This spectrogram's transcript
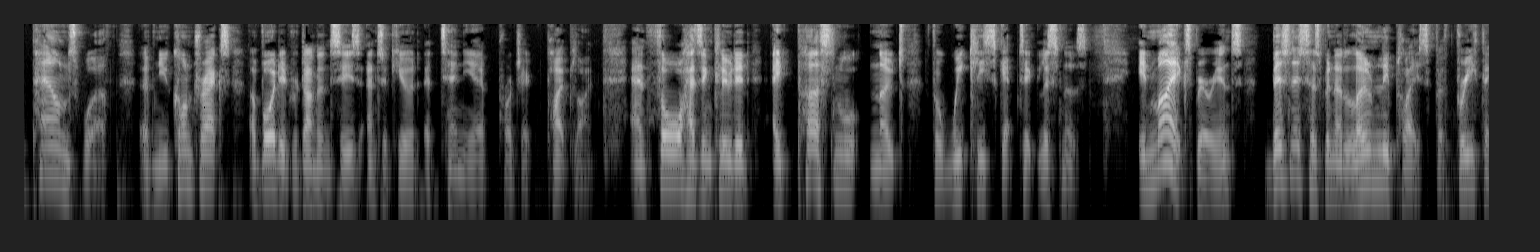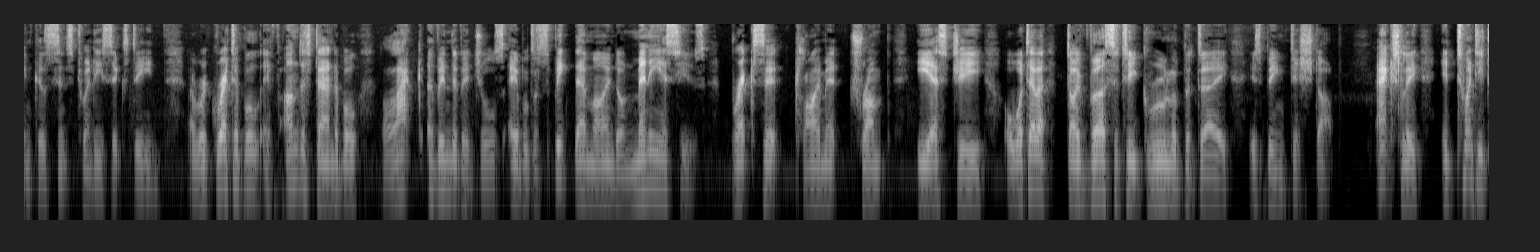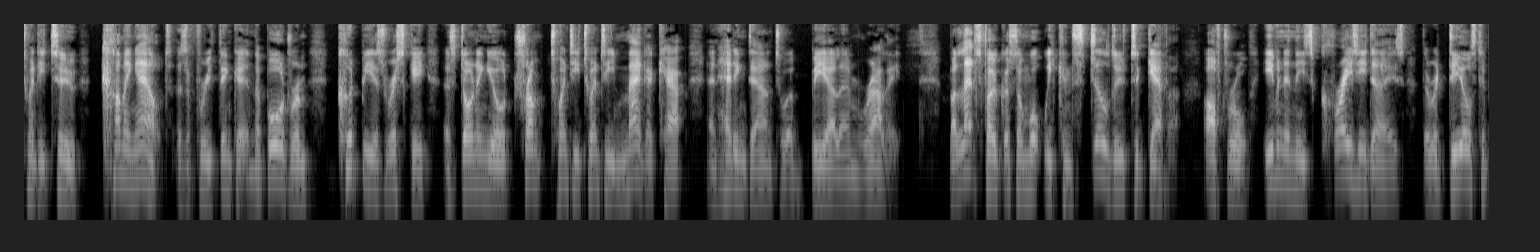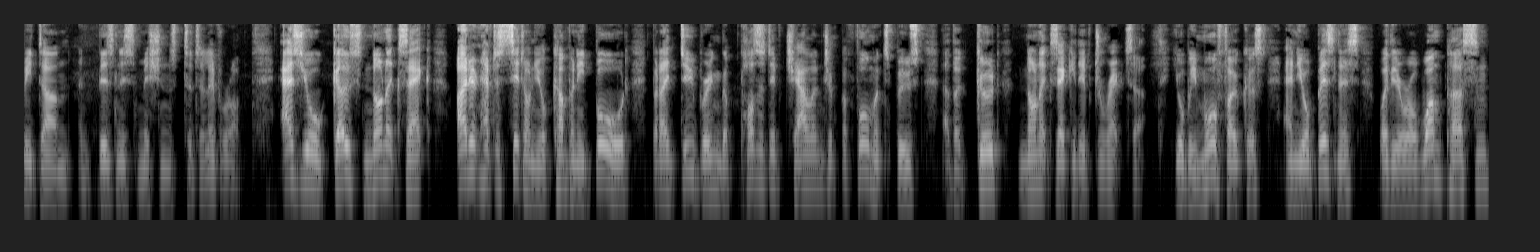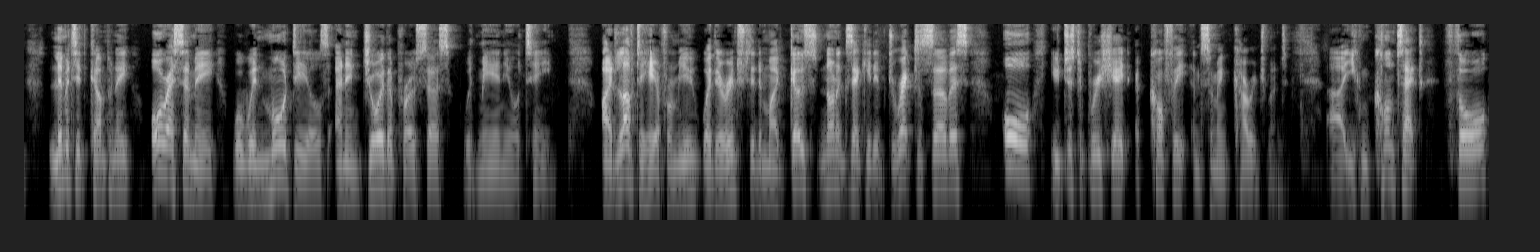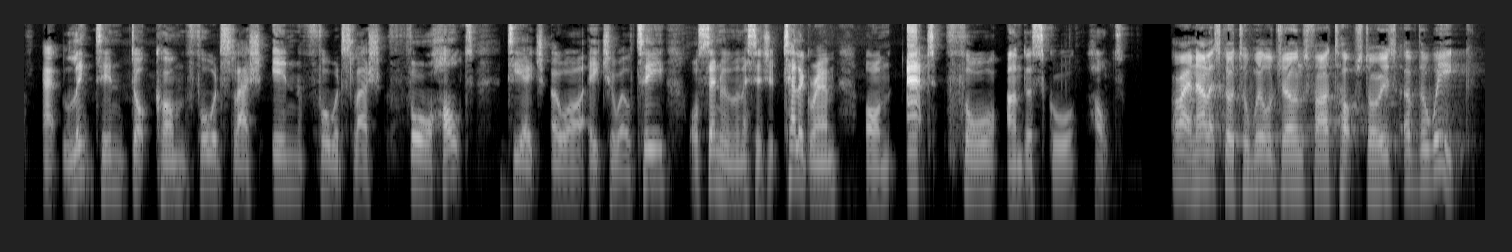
worth of new contracts, avoided redundancies, and secured a 10 year project pipeline. And Thor has included a personal note for weekly sceptic listeners. In my experience, business has been a lonely place for free thinkers since 2016, a regrettable, if understandable, lack of individuals able to speak their mind on many issues Brexit, climate, Trump, ESG, or whatever diversity gruel of the day is being dished up. Actually, in 2022, coming out as a free thinker in the boardroom could be as risky as donning your Trump 2020 MAGA cap and heading down to a BLM rally. But let's focus on what we can still do together after all, even in these crazy days, there are deals to be done and business missions to deliver on. As your ghost non exec, I don't have to sit on your company board, but I do bring the positive challenge and performance boost of a good non executive director. You'll be more focused, and your business, whether you're a one person, limited company, or SME, will win more deals and enjoy the process with me and your team. I'd love to hear from you, whether you're interested in my Ghost non executive director service or you just appreciate a coffee and some encouragement. Uh, you can contact Thor at linkedin.com forward slash in forward slash Thor Holt, T H O R H O L T, or send him a message at Telegram on at Thor underscore Holt. All right, now let's go to Will Jones for our top stories of the week.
